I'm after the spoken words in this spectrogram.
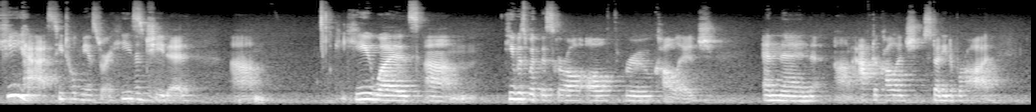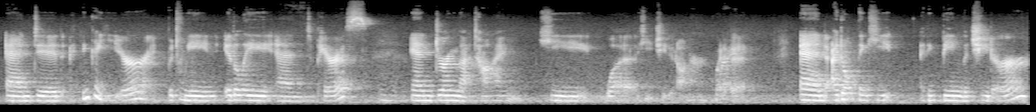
He has. He told me a story. He's Mhm. cheated. Um, he was um, he was with this girl all through college, and then um, after college studied abroad and did I think a year between Italy and Paris. And during that time, he was he cheated on her quite a bit. And I don't think he. I think being the cheater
